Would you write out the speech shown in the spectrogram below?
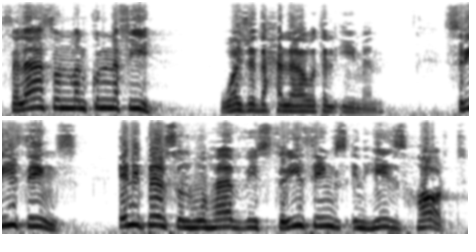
ثلاث من كن فيه وجد حلاوة الإيمان three things any person who have these three things in his heart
